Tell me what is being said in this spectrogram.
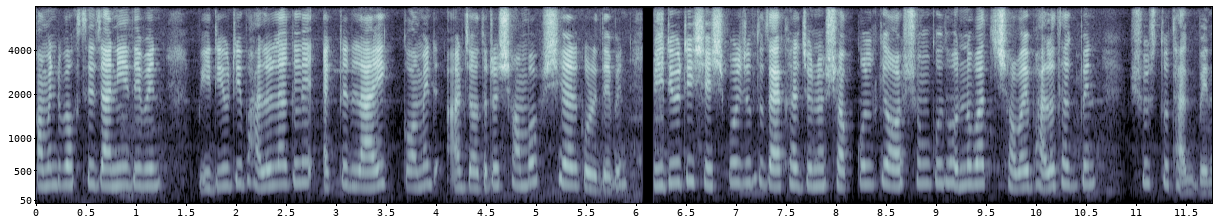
কমেন্ট বক্সে জানিয়ে দেবেন। ভিডিওটি ভালো লাগলে একটা লাইক কমেন্ট আর যতটা সম্ভব শেয়ার করে দেবেন। ভিডিওটি শেষ পর্যন্ত দেখার জন্য সকলকে অসংখ্য ধন্যবাদ। সবাই ভালো থাকবেন, সুস্থ থাকবেন।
